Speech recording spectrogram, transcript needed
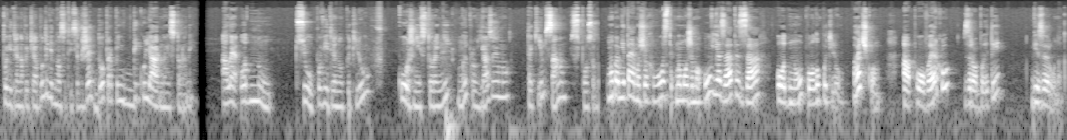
повітряна петля буде відноситися вже до перпендикулярної сторони. Але одну цю повітряну петлю в кожній стороні ми пров'язуємо таким самим способом. Ми пам'ятаємо, що хвостик ми можемо ув'язати за одну полупетлю гачком, а поверху зробити візерунок.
